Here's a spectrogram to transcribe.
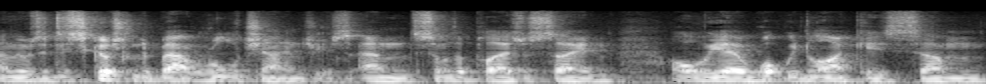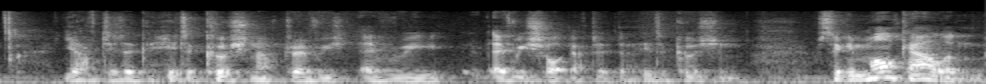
there was a discussion about rule changes, and some of the players were saying, "Oh yeah, what we'd like is um, you have to hit a, hit a cushion after every every every shot. You have to hit a cushion." I was thinking Mark Allen,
